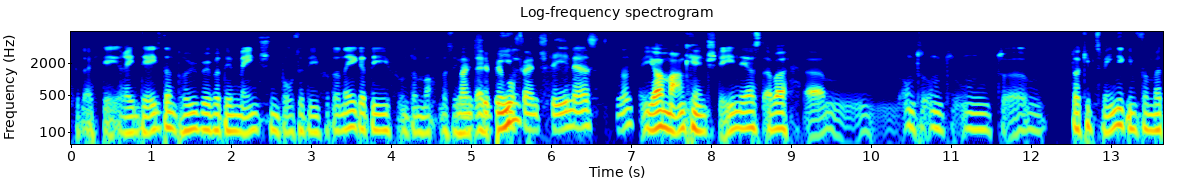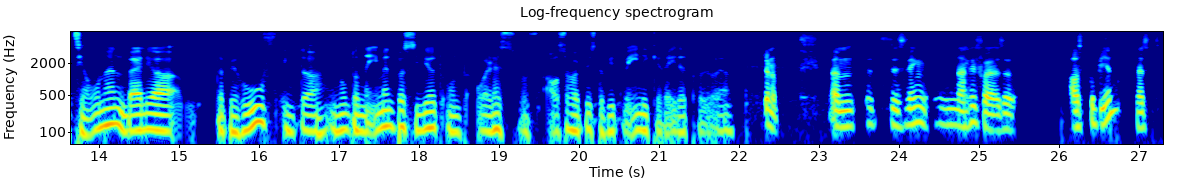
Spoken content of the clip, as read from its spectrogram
vielleicht die, reden die Eltern drüber über den Menschen, positiv oder negativ, und dann macht man sich manche halt ein Berufe Bild. entstehen erst. Ne? Ja, manche entstehen erst, aber ähm, und, und, und ähm, da gibt es wenig Informationen, weil ja der Beruf der, im Unternehmen passiert und alles, was außerhalb ist, da wird wenig geredet drüber. Ja. Genau. Ähm, deswegen nach wie vor, also ausprobieren, heißt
